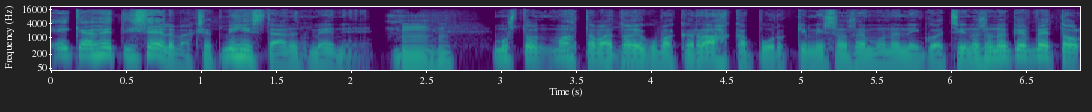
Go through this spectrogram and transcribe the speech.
ei käy heti selväksi, että mihin tämä nyt menee. Mm-hmm musta on mahtavaa, että on joku vaikka rahkapurkki, missä on semmoinen, niin kuin, että siinä on semmoinen oikein veto,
